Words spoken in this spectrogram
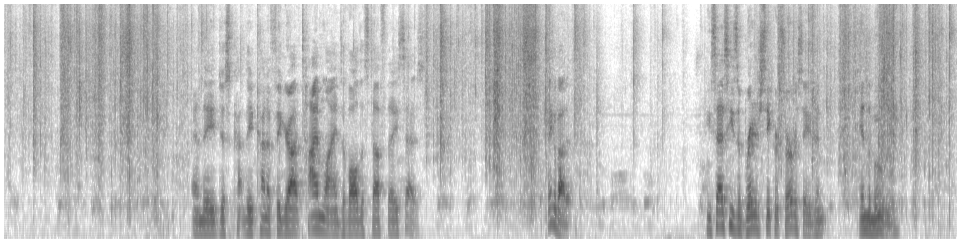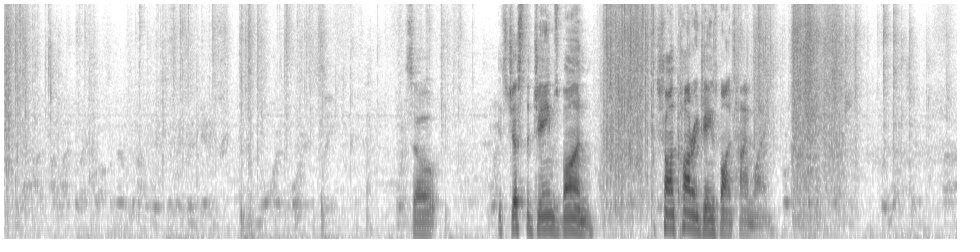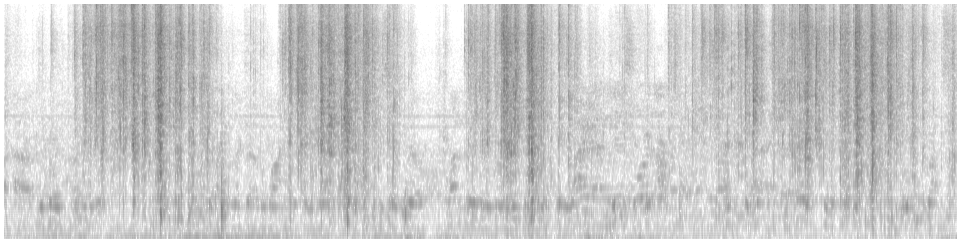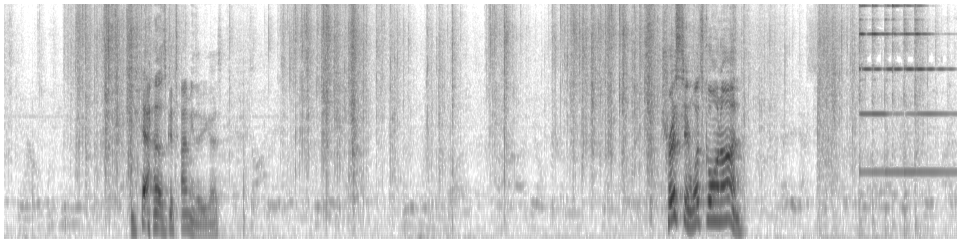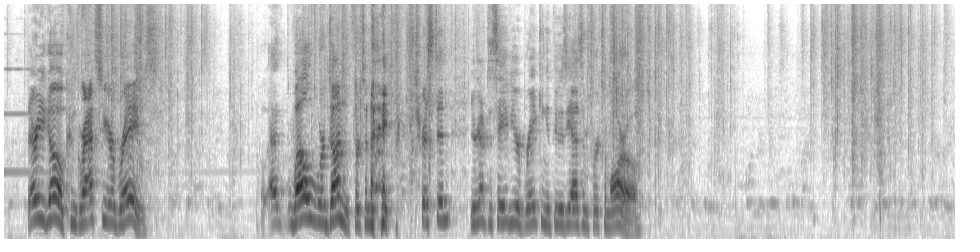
and they just they kind of figure out timelines of all the stuff that he says. Think about it. He says he's a British Secret Service agent in the movie. So it's just the James Bond, Sean Connery James Bond timeline. Yeah, that was good timing there, you guys. Tristan, what's going on? There you go. Congrats to your Braves. Uh, well, we're done for tonight, Tristan. You're going to have to save your breaking enthusiasm for tomorrow.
